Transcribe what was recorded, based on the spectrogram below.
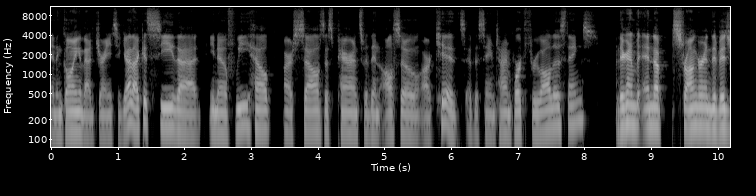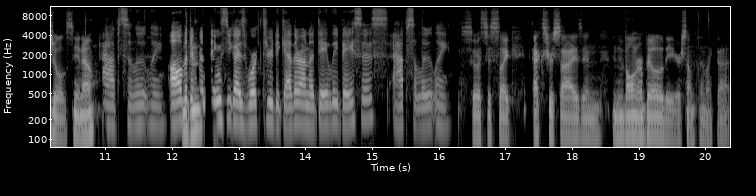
and then going in that journey together i could see that you know if we help ourselves as parents but then also our kids at the same time work through all those things they're going to end up stronger individuals you know absolutely. All the hmm different things you guys work through together on a daily basis, absolutely. so it's just like exercise and, and vulnerability or something like that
